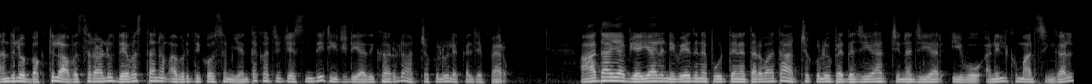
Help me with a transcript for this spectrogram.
అందులో భక్తుల అవసరాలు దేవస్థానం అభివృద్ధి కోసం ఎంత ఖర్చు చేసింది? టీటీడీ అధికారులు అర్చకులు లెక్కలు చెప్పారు. ఆదాయ వ్యయాల నివేదన పూర్తయిన తర్వాత అర్చకులు పెద్ద జిఆర్ చిన్న జిఆర్ ఈవో అనిల్ కుమార్ సింగల్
